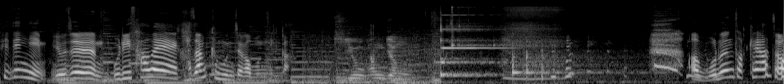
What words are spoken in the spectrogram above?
피디님, 요즘 우리 사회의 가장 큰 문제가 뭡니까? 기후 환경 아 모르는 척 해야죠.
